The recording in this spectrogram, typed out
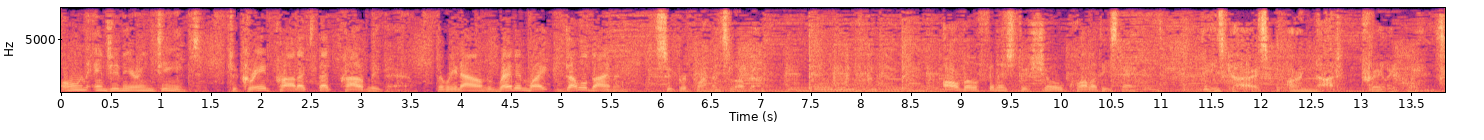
own engineering teams to create products that proudly bear the renowned red and white double diamond Superformance logo. Although finished to show quality standards, these cars are not trailer queens.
